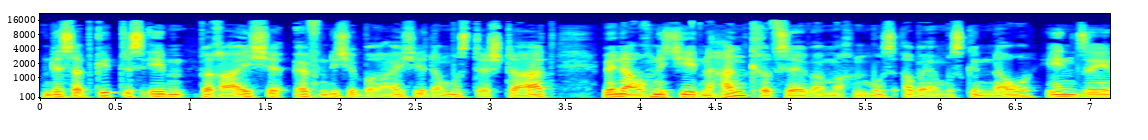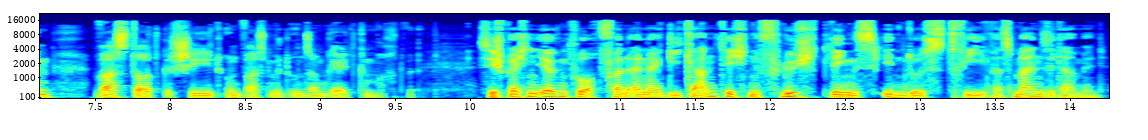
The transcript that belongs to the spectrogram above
Und deshalb gibt es eben Bereiche, öffentliche Bereiche, da muss der Staat, wenn er auch nicht jeden Handgriff selber machen muss, aber er muss genau hinsehen, was dort geschieht und was mit unserem Geld Geld gemacht wird. Sie sprechen irgendwo auch von einer gigantischen Flüchtlingsindustrie. Was meinen Sie damit?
